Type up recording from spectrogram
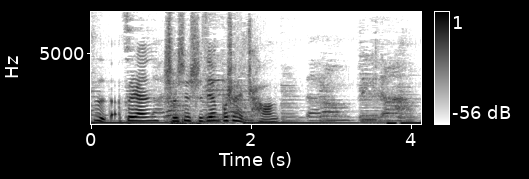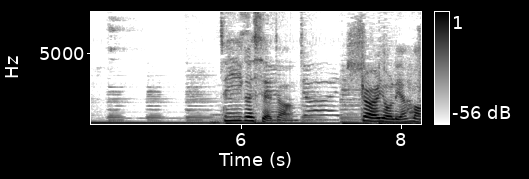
字的，虽然持续时间不是很长。第一个写着“这儿有联盟”，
